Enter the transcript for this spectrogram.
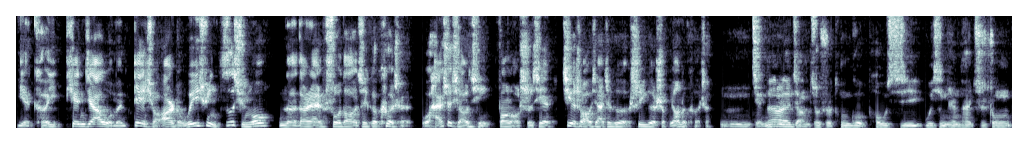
也可以添加我们店小二的微信咨询哦。那当然，说到这个课程，我还是想请方老师先介绍一下这个是一个什么样的课程。嗯，简单来讲，就是通过剖析微信生态之中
